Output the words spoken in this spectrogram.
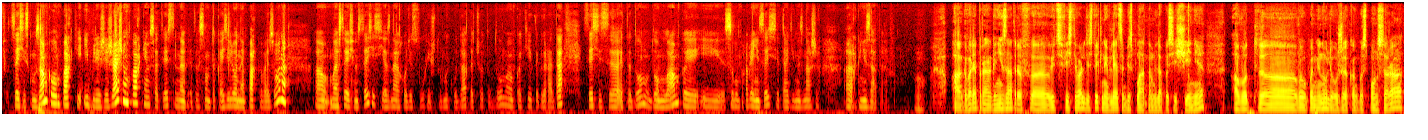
в Цесийском замковом парке и ближайшем парке, соответственно, это в основном такая зеленая парковая зона. А, мы остаемся Цесисе, я знаю, ходят слухи, что мы куда-то что-то думаем, в какие-то города. Цесис – это дом, дом лампы, и самоуправление Цесис – это один из наших а, организаторов. А говоря про организаторов, э, ведь фестиваль действительно является бесплатным для посещения. А вот э, вы упомянули уже как бы спонсора,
